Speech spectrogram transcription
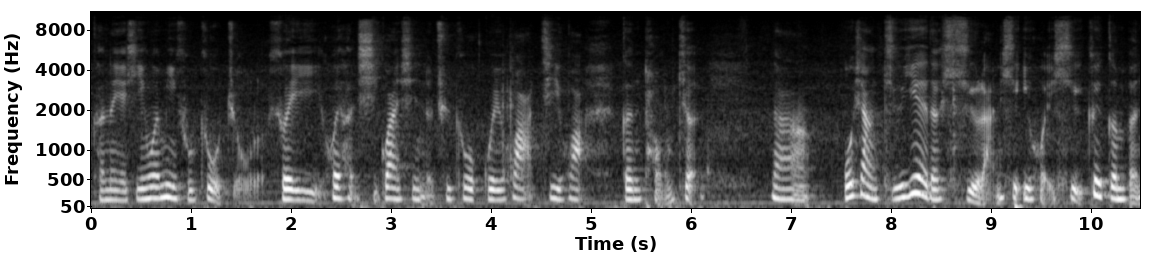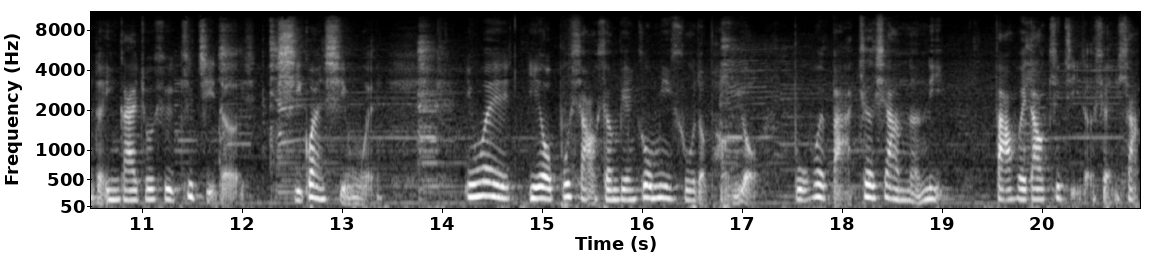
可能也是因为秘书做久了，所以会很习惯性的去做规划、计划跟统整。那。我想职业的使然是一回事，最根本的应该就是自己的习惯行为，因为也有不少身边做秘书的朋友不会把这项能力发挥到自己的身上，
